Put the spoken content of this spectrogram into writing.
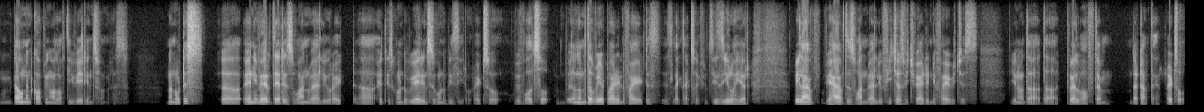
going down and copying all of the variance formulas now notice uh, anywhere there is one value right uh, it is going to variance is going to be zero, right? So we've also another way to identify it is is like that. So if you see zero here, we'll have we have this one value features which we identify, which is you know the the 12 of them that are there, right? So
